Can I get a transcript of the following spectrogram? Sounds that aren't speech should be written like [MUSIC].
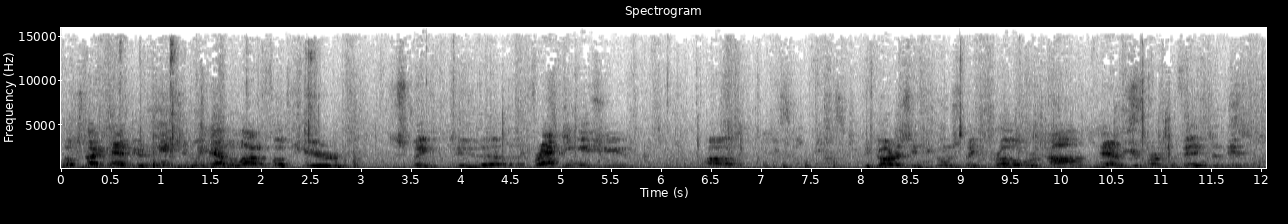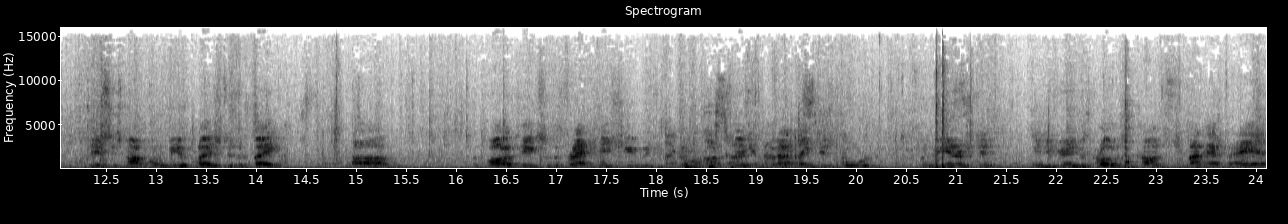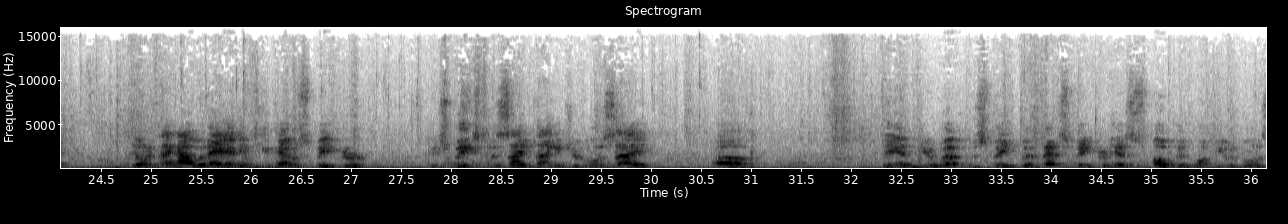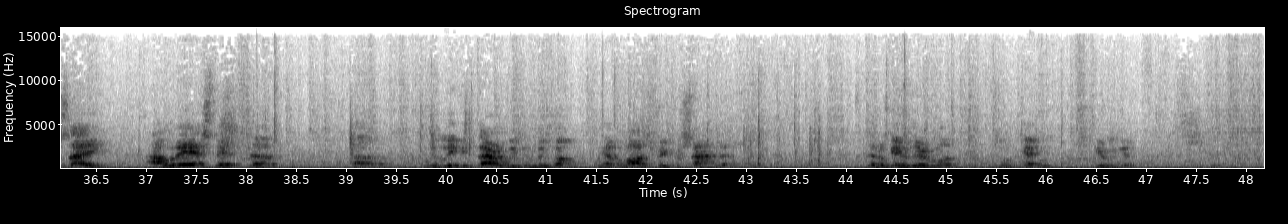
Folks, like to have your attention, we have a lot of folks here to speak to the the fracking issue. Uh, Regardless if you're going to speak pro or con, however your personal feelings of this, this is not going to be a place to debate uh, politics of the fracking issue, which has become a hot subject, but I think this board would be interested in hearing the pros and cons that you might have to add. The only thing I would add, if you have a speaker who speaks to the same thing that you're going to say, uh, then you're welcome to speak, but if that speaker has spoken what you were going to say, I would ask that uh, uh, we'll leave it there and we can move on. We have a lot of speakers signed up. Is that okay with everyone? Okay, here we go.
